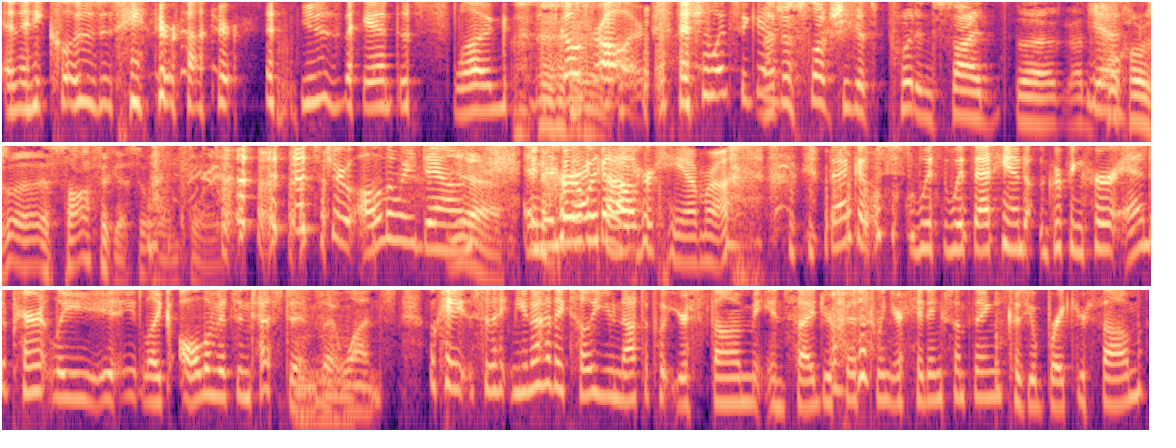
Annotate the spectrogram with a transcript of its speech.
And then he closes his hand around her and uses the hand to slug the skull crawler. And once again, Not just slug, she gets put inside the uh, Yeah. Skullcrawler's uh, esophagus at one point. That's true, all the way down. Yeah. and, And her without up, her camera. back up with with that hand gripping her and apparently like all of its intestines at once. Okay, so you know how they tell you not to put your thumb inside your fist when you're hitting something because you'll break your thumb.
